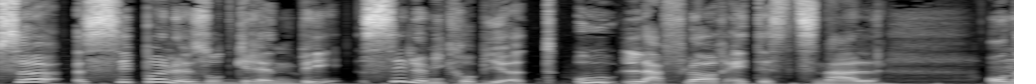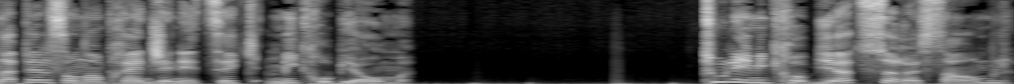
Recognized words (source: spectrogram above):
Ça, c'est pas le zoo de B, c'est le microbiote ou la flore intestinale. On appelle son empreinte génétique microbiome. Tous les microbiotes se ressemblent,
